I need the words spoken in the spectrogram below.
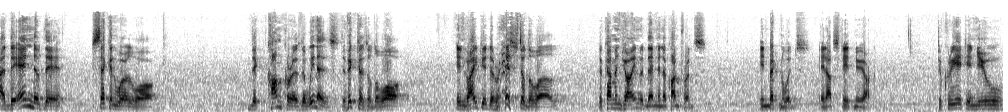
At the end of the Second World War, the conquerors, the winners, the victors of the war, invited the rest of the world to come and join with them in a conference in Bretton Woods, in upstate New York, to create a new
